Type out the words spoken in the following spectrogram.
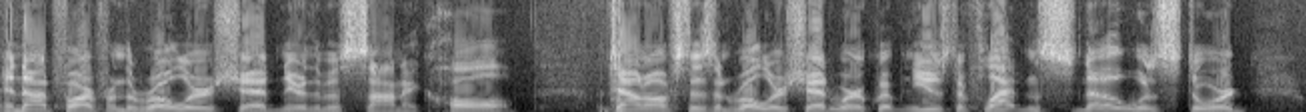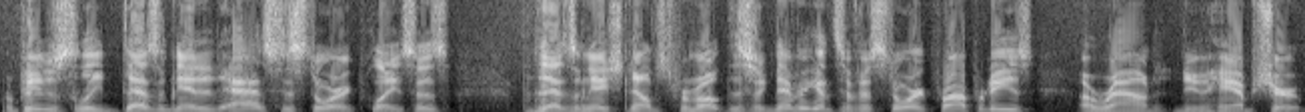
and not far from the roller shed near the Masonic Hall. The town offices and roller shed, where equipment used to flatten snow was stored, were previously designated as historic places. The designation helps promote the significance of historic properties around New Hampshire.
